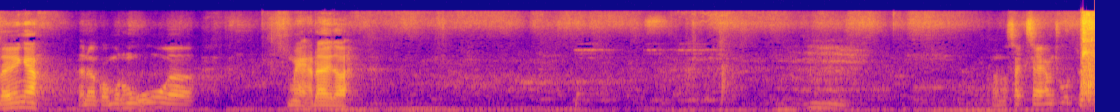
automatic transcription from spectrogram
Đấy anh em đây là có một hũ uh, mẻ đây rồi còn nó sạch sẽ một chút rồi.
